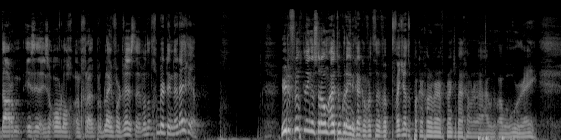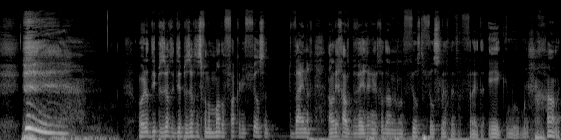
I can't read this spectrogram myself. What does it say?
Daarom is de, is de oorlog een groot probleem voor het Westen, want het gebeurt in de regio. Nu de vluchtelingenstroom uit Oekraïne. Kijk, wat, eh, wat, weet je wat, we pakken gewoon weer even een krantje bij. Gaan we naar oude, oude. Hoor je dat diepe zucht? Die diepe zucht is van een motherfucker die veel te weinig aan lichaamsbeweging heeft gedaan. En dan veel te veel slecht heeft gevreten. Ik moet me schamen.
